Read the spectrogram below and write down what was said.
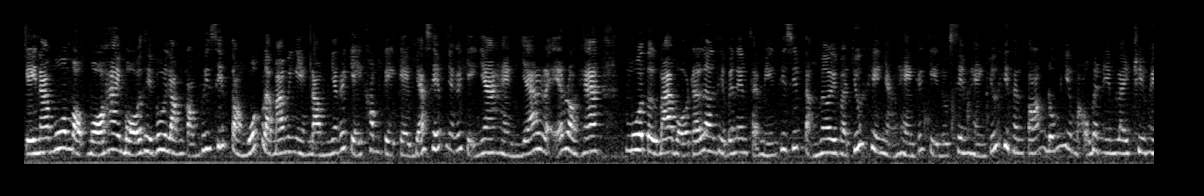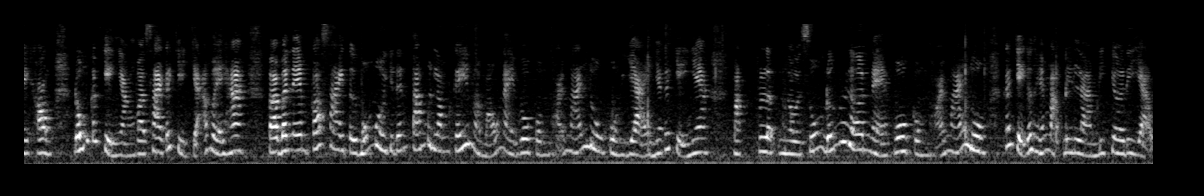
Chị nào mua một bộ, hai bộ thì vui lòng cộng phí ship toàn quốc là 30 ngàn đồng nha các chị. Không kỳ kèm giá ship nha các chị nha. Hàng giá rẻ rồi ha. Mua từ 3 bộ trở lên thì bên em sẽ miễn phí ship tận nơi và trước khi nhận hàng các chị được xem hàng trước khi thanh toán đúng như mẫu bên em livestream hay không. Đúng các chị nhận và sai các chị trả về ha. Và bên em có size từ 40 cho đến 85 kg mà mẫu này vô cùng thoải mái luôn, quần dài nha các chị nha. Mặc ngồi xuống đứng lên nè, vô cùng thoải mái luôn. Các chị có thể mặc đi làm, đi chơi, đi dạo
